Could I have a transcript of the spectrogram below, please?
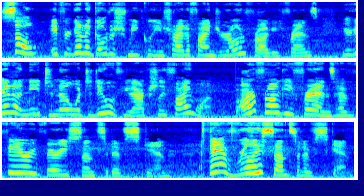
So, if you're gonna go to Schmeeckle and try to find your own froggy friends, you're gonna need to know what to do if you actually find one. Our froggy friends have very, very sensitive skin. They have really sensitive skin,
